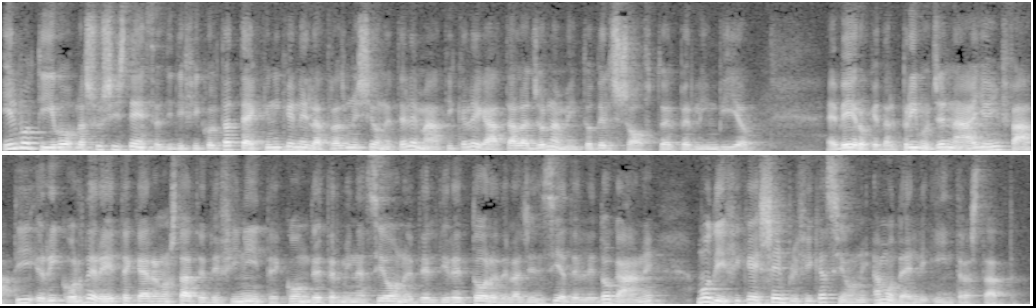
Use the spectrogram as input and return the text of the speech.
il motivo la sussistenza di difficoltà tecniche nella trasmissione telematica legata all'aggiornamento del software per l'invio. È vero che dal 1 gennaio infatti ricorderete che erano state definite con determinazione del direttore dell'Agenzia delle Dogane modifiche e semplificazioni a modelli Intrastat.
